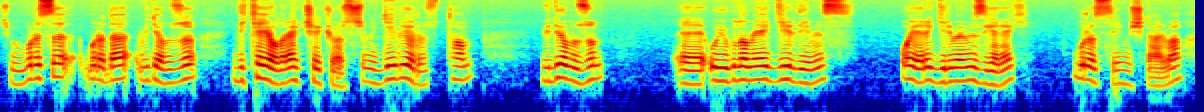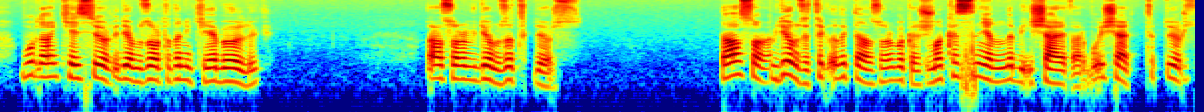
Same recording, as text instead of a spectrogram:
Şimdi burası burada videomuzu dikey olarak çekiyoruz. Şimdi geliyoruz tam videomuzun e, uygulamaya girdiğimiz o yere girmemiz gerek. Burasıymış galiba. Buradan kesiyoruz. Videomuzu ortadan ikiye böldük. Daha sonra videomuza tıklıyoruz. Daha sonra videomuza tıkladıktan sonra bakın şu makasın yanında bir işaret var. Bu işareti tıklıyoruz.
